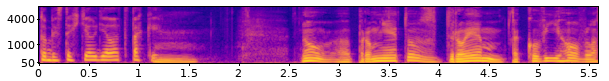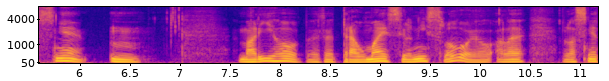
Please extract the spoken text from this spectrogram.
to byste chtěl dělat taky. Hmm. No, pro mě je to zdrojem takového vlastně mm, malého, trauma je silný slovo, jo, ale vlastně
